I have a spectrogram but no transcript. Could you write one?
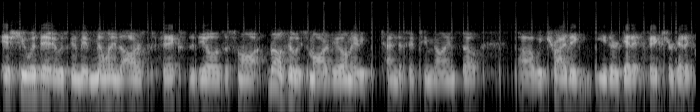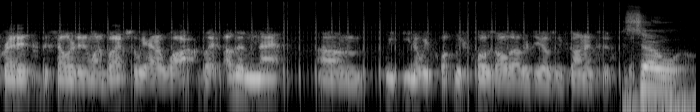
issue with it. It was going to be a million dollars to fix. The deal is a small, relatively smaller deal, maybe 10 to 15 million. So uh, we tried to either get it fixed or get a credit. The seller didn't want to budge, so we had a walk. But other than that, um, we, you know, we've, we've closed all the other deals we've gone into. So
